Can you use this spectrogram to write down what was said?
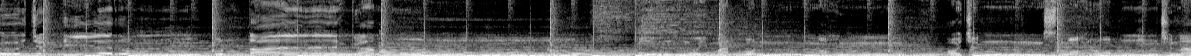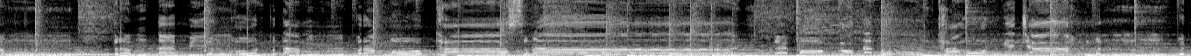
អើយចិត្តទារំពុនតែកម្មពីងមួយម៉ាត់ប៉ុននោះឲ្យចិនស្មោះរាប់ឆ្នាំ ត្រឹមតែពីងអូនផ្ដាំ ប្រាប់មកថាស្នាតែបងក៏ដឹងថាអូនវាចាមិនពិត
